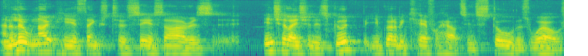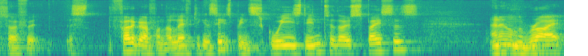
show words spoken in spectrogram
And a little note here, thanks to CSR, is insulation is good, but you've got to be careful how it's installed as well. So if it, the photograph on the left, you can see it's been squeezed into those spaces. And then on the right,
